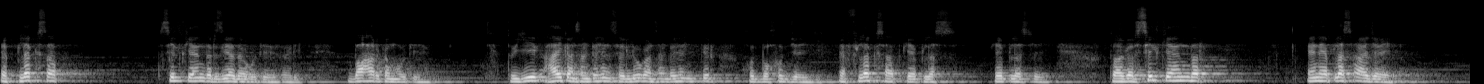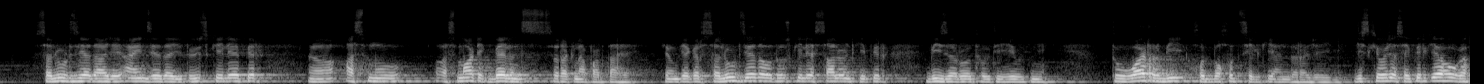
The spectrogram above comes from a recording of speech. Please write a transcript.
एप्लेक्स ऑफ़ सिल के अंदर ज़्यादा होती है सारी, बाहर कम होती है। तो ये हाई कंसनट्रेशन से लो कंसनट्रेशन फिर खुद ब खुद जाएगी। एफ्लक्स आप के प्लस के प्लस जाएगी। तो अगर सिल के अंदर एन ए प्लस आ जाए, सल्यूट ज़्यादा आ जाए आइन ज़्यादा आ जाए तो इसके लिए फिर असमो, असमाटिक बैलेंस रखना पड़ता है। क्योंकि अगर सल्यूट ज़्यादा हो तो उसके लिए सॉल्वेंट की फिर भी ज़रूरत होती है उतनी। तो वाटर भी खुद ब खुद सेल के अंदर आ जाएगी, जिसकी वजह से फिर क्या होगा?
